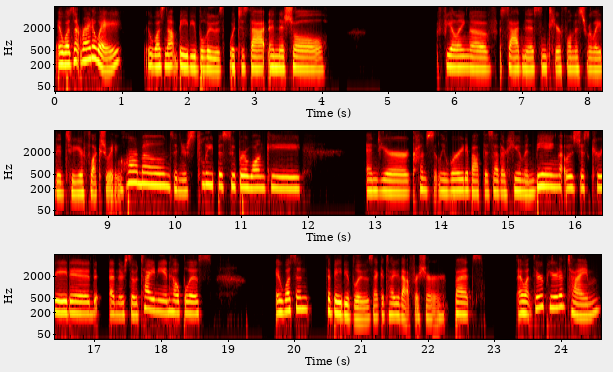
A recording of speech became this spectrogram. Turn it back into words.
It wasn't right away. It was not baby blues, which is that initial feeling of sadness and tearfulness related to your fluctuating hormones and your sleep is super wonky and you're constantly worried about this other human being that was just created and they're so tiny and helpless. It wasn't the baby blues, I could tell you that for sure. But I went through a period of time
